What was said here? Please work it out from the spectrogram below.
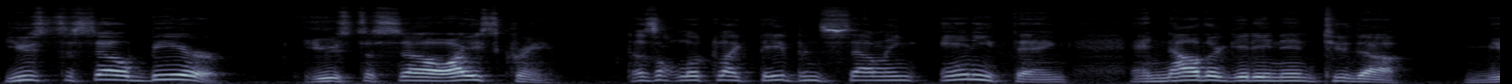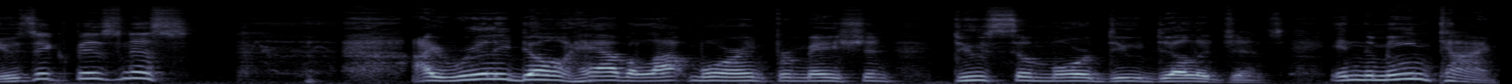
used to sell beer, used to sell ice cream. Doesn't look like they've been selling anything. And now they're getting into the music business. I really don't have a lot more information. Do some more due diligence. In the meantime,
